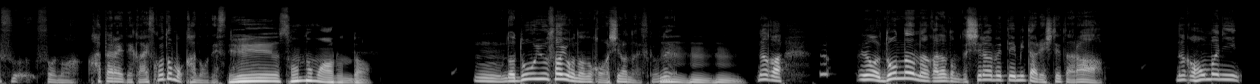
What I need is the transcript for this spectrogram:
そその、働いて返すことも可能ですあ、。へえ、そんなもんあるんだ。うん。だどういう作業なのかは知らないですけどね。うんうんなんか、なんかどんなんなんかなと思って調べてみたりしてたら、なんかほんまに、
